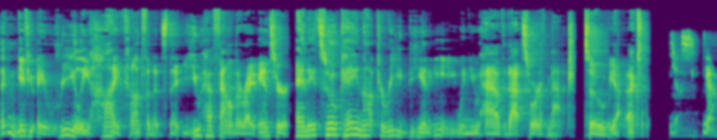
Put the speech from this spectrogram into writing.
that can give you a really high confidence that you have found the right answer. And it's okay not to read D and E when you have that sort of match. So, yeah, excellent. Yes. Yeah.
